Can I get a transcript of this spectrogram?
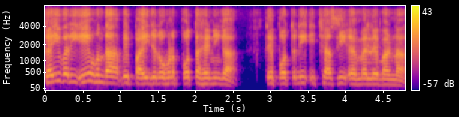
ਕਈ ਵਾਰੀ ਇਹ ਹੁੰਦਾ ਵੀ ਭਾਈ ਜਦੋਂ ਹੁਣ ਪੁੱਤ ਹੈ ਨਹੀਂਗਾ ਤੇ ਪੁੱਤ ਦੀ ਇੱਛਾ ਸੀ ਐਮਐਲਏ ਬਣਨਾ,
